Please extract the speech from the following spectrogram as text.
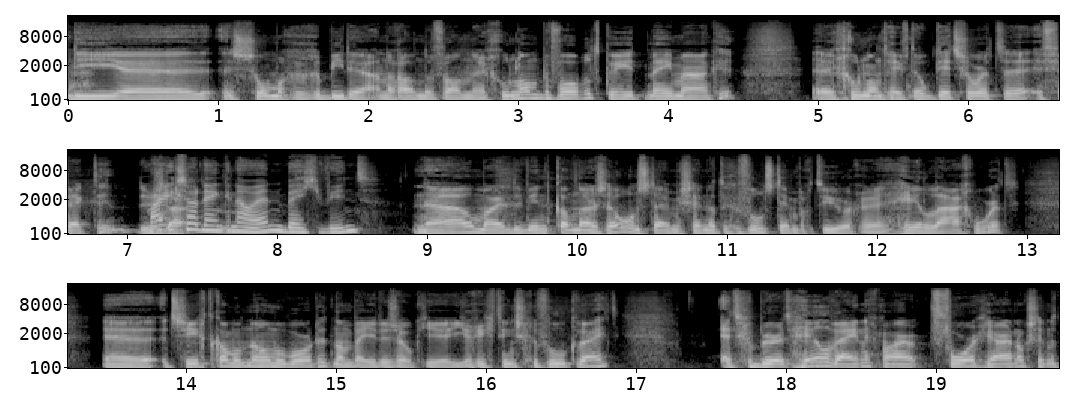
Die, eh, in sommige gebieden aan de randen van eh, Groenland bijvoorbeeld... kun je het meemaken. Eh, Groenland heeft ook dit soort eh, effecten. Dus maar ik zou denken, nou hè, een beetje wind. nou, maar de wind kan daar zo onstuimig zijn... dat de gevoelstemperatuur heel laag wordt. Eh, het zicht kan ontnomen worden. Dan ben je dus ook je, je richtingsgevoel kwijt. Het gebeurt heel weinig, maar vorig jaar nog zijn er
